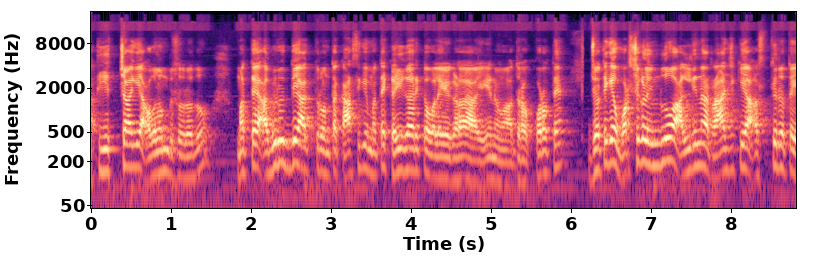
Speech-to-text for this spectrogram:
ಅತಿ ಹೆಚ್ಚಾಗಿ ಅವಲಂಬಿಸಿರೋದು ಮತ್ತು ಅಭಿವೃದ್ಧಿ ಆಗ್ತಿರುವಂಥ ಖಾಸಗಿ ಮತ್ತು ಕೈಗಾರಿಕಾ ವಲಯಗಳ ಏನು ಅದರ ಕೊರತೆ. ಜೊತೆಗೆ ವರ್ಷಗಳಿಂದಲೂ ಅಲ್ಲಿನ ರಾಜಕೀಯ ಅಸ್ಥಿರತೆ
